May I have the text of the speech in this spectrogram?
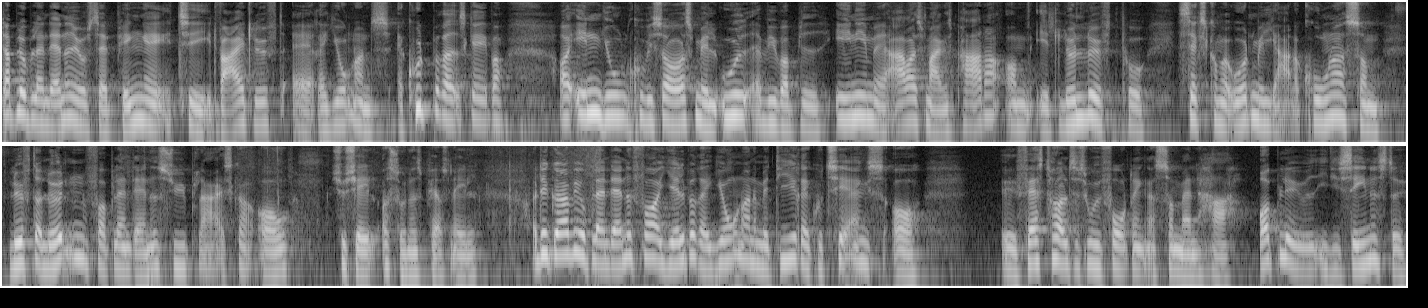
Der blev blandt andet jo sat penge af til et vejet løft af regionernes akutberedskaber, og inden jul kunne vi så også melde ud, at vi var blevet enige med arbejdsmarkedets parter om et lønløft på 6,8 milliarder kroner, som løfter lønnen for blandt andet sygeplejersker og social- og sundhedspersonale. Og det gør vi jo blandt andet for at hjælpe regionerne med de rekrutterings- og øh, fastholdelsesudfordringer, som man har oplevet i de seneste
